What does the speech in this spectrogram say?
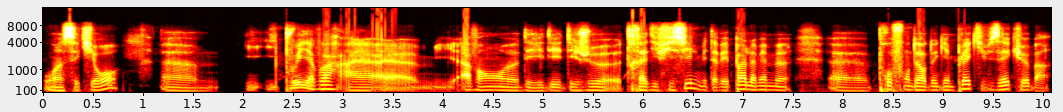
ou un Sekiro. Euh, il, pouvait y avoir euh, avant euh, des, des, jeux euh, très difficiles, mais tu n'avais pas la même euh, profondeur de gameplay qui faisait que bah,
